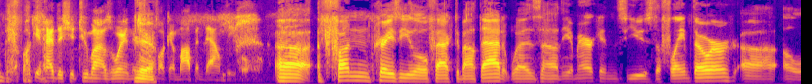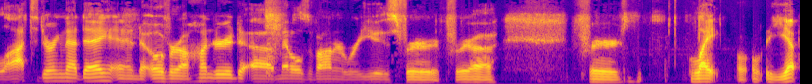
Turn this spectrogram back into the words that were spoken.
they fucking had this shit two miles away, and they're Yeah. still fucking mopping down people. Uh, a fun, crazy little fact about that was uh, the Americans used the flamethrower uh, a lot during that day, and over a hundred uh, medals of honor were used for for uh, for light. Oh, oh, Yep,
